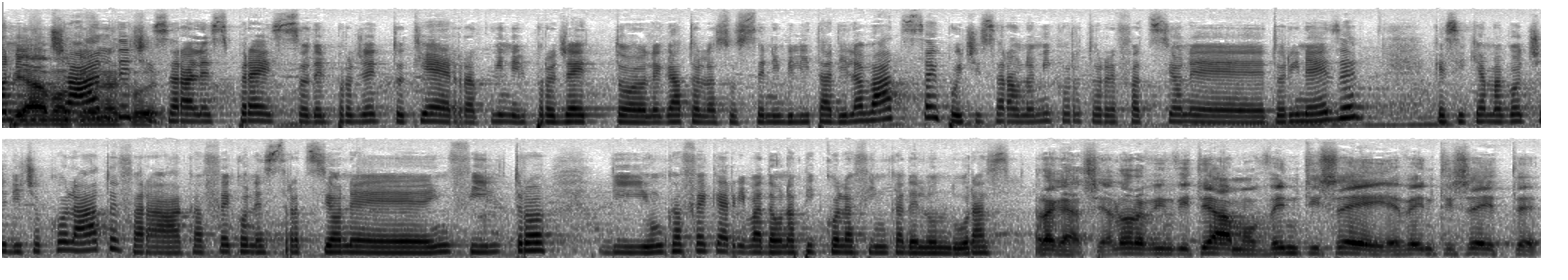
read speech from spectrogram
sappiamo in che è una cialde cosa- ci sarà l'espresso del progetto Tierra, quindi il progetto legato alla sostenibilità di Lavazza e poi ci sarà una microtorrefazione torinese che si chiama Gocce di Cioccolato e farà caffè con estrazione in filtro di un caffè che arriva da una piccola finca dell'Honduras. Ragazzi, allora vi invitiamo 26 e 27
